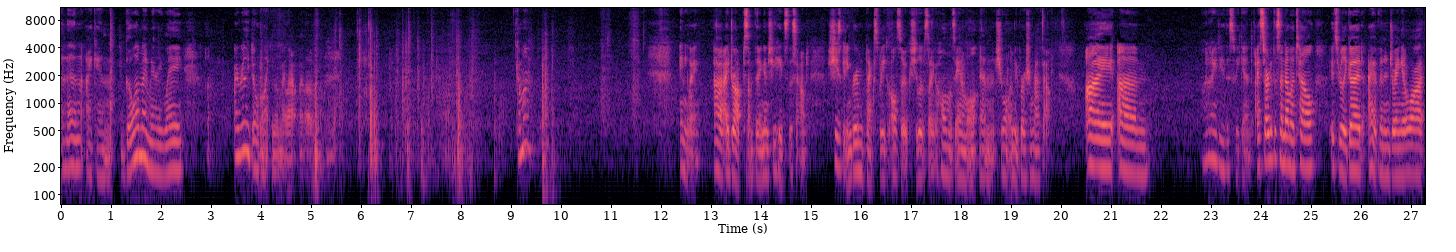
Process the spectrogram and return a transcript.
and then I can go on my merry way. I really don't want you in my lap, my love. Come on. Anyway, uh, I dropped something and she hates the sound. She's getting groomed next week also because she looks like a homeless animal and she won't let me brush her mats out. I, um, what did I do this weekend? I started the Sundown Motel. It's really good. I have been enjoying it a lot.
